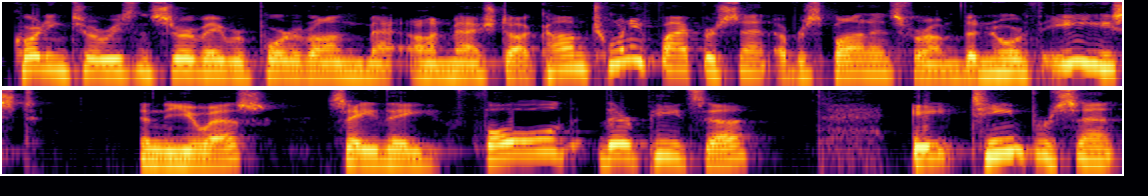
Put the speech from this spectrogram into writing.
According to a recent survey reported on on Mash.com, 25% of respondents from the Northeast in the U.S. say they fold their pizza. 18%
